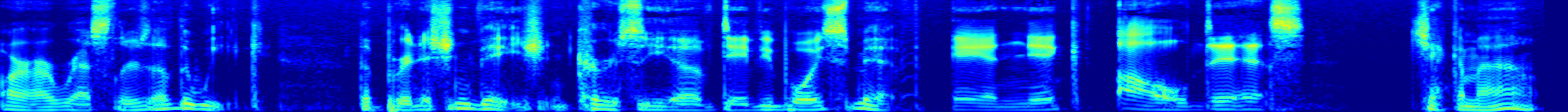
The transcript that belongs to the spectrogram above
are our wrestlers of the week. The British Invasion, courtesy of Davey Boy Smith and Nick Aldis. Check them out.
